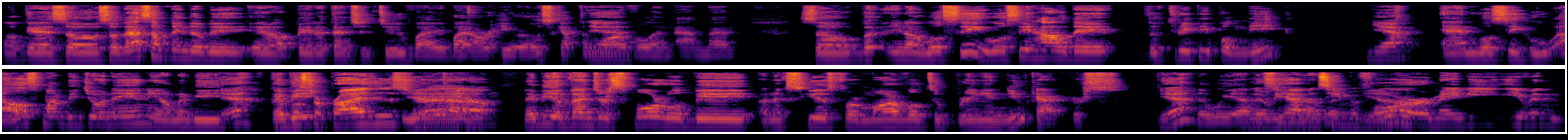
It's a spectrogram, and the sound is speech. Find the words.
Okay. So so that's something to be you know paid attention to by by our heroes, Captain Yeah. Marvel and Ant Man. So, but you know, we'll see. We'll see how they the three people meet, Yeah. and we'll see who else might be joining. You know, maybe Yeah. Maybe- surprises. or, yeah. you know, maybe Avengers Four will be an excuse for Marvel to bring in new characters yeah. that we haven't that we seen, haven't seen before, yeah. or maybe even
